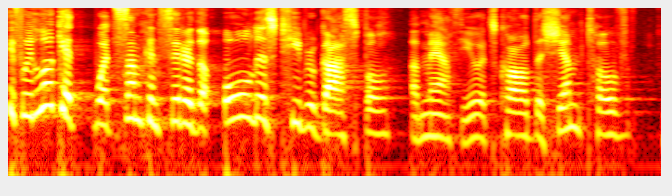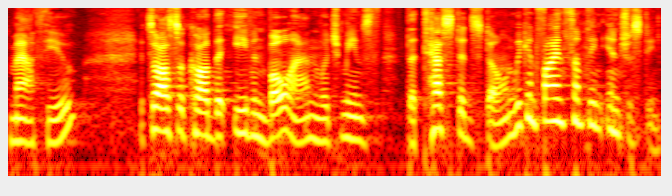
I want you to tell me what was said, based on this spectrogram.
if we look at what some consider the oldest Hebrew gospel of Matthew, it's called the Shem Tov Matthew. It's also called the Even Bohan, which means the tested stone. We can find something interesting.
